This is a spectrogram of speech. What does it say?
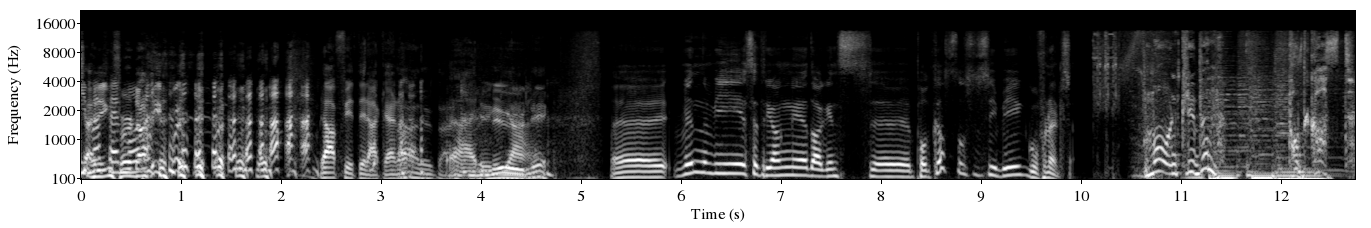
kjerring før deg. Ja, fytti rakkeren. Er det- det er umulig. mulig? Eh, men vi setter i gang dagens uh, podkast, og så sier vi god fornøyelse. Morgenklubben. Podkast.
